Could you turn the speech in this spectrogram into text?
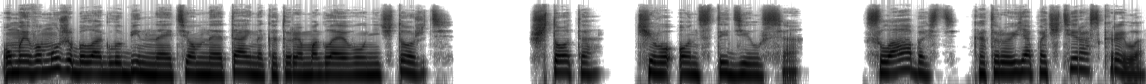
У моего мужа была глубинная темная тайна, которая могла его уничтожить. Что-то, чего он стыдился. Слабость, которую я почти раскрыла.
